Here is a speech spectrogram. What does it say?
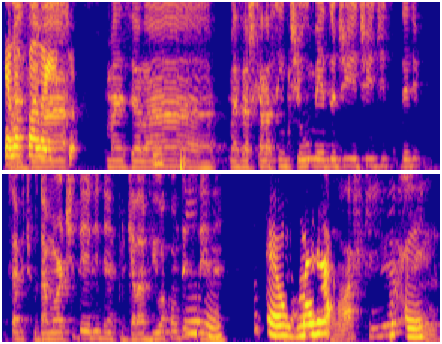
Ela Mas fala ela- isso. Mas ela. Mas acho que ela sentiu o medo de, de, de- dele, sabe, tipo, da morte dele, né? Porque ela viu acontecer, Sim. né? Então, mas ela, Eu acho que, assim,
